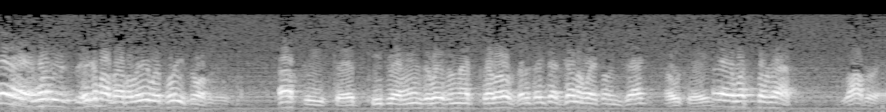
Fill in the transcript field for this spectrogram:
Hey, what is this? Pick him up, Eberly. We're police officers. Up, he said. Keep your hands away from that fellow. Better take that gun away from him, Jack. Okay. Hey, what's the rap? Robbery.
